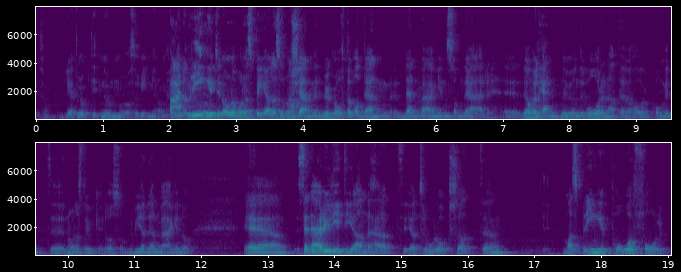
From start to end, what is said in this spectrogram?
liksom, letar upp ditt nummer och så ringer de? Nej, de ringer till någon av våra spelare som de Ja. känner. Det brukar ofta vara den, den vägen som det är. Det har väl hänt nu under våren att det har kommit eh, några stycken då som via den vägen då. Eh, sen är det ju lite grann det här att jag tror också att eh, man springer på folk.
